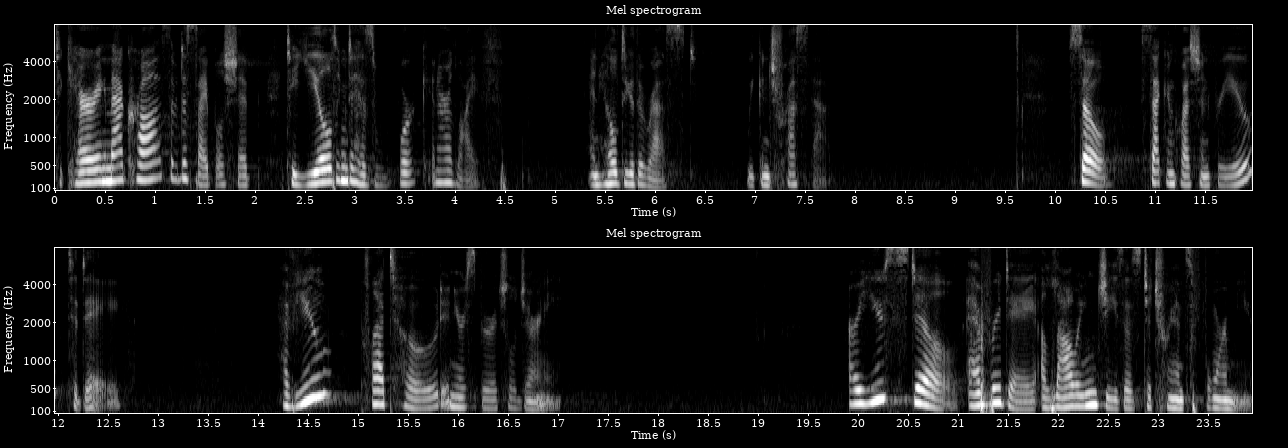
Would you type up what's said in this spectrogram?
to carrying that cross of discipleship, to yielding to his work in our life, and he'll do the rest. We can trust that. So, second question for you today Have you plateaued in your spiritual journey? Are you still every day allowing Jesus to transform you?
